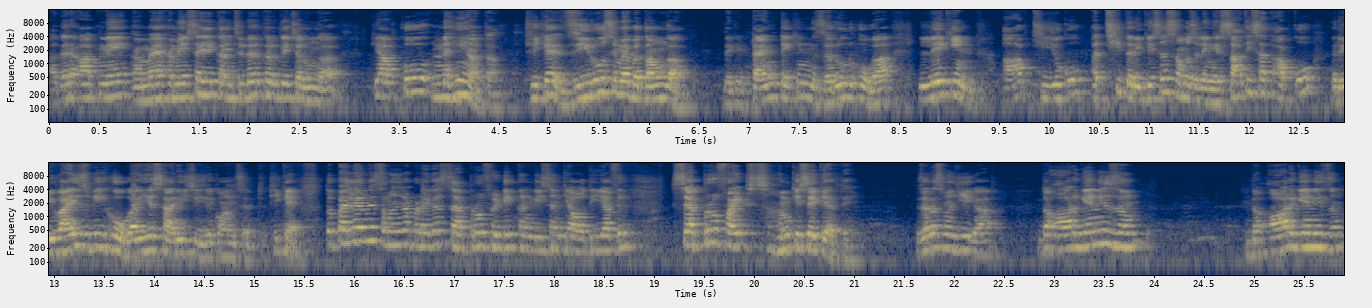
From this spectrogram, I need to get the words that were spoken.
अगर आपने मैं हमेशा ये कंसिडर करके चलूँगा कि आपको नहीं आता, ठीक है? ज़ीरो से मैं बताऊँगा। देखिए टाइम टेकिंग ज़रूर होगा, लेकिन आप चीज़ों को अच्छी तरीके से समझ लेंगे। साथ ही साथ आपको रिवाइज भी होगा ये सारी चीज़ें कॉन्सेप्ट ठीक है? तो पहले हमें समझना पड़ेगा सेप्रोफिटिक कंडीशन क्या होती है या फिर सेप्रोफाइट्स हम किसे कहते हैं? जरा समझिएगा। The organism the organism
